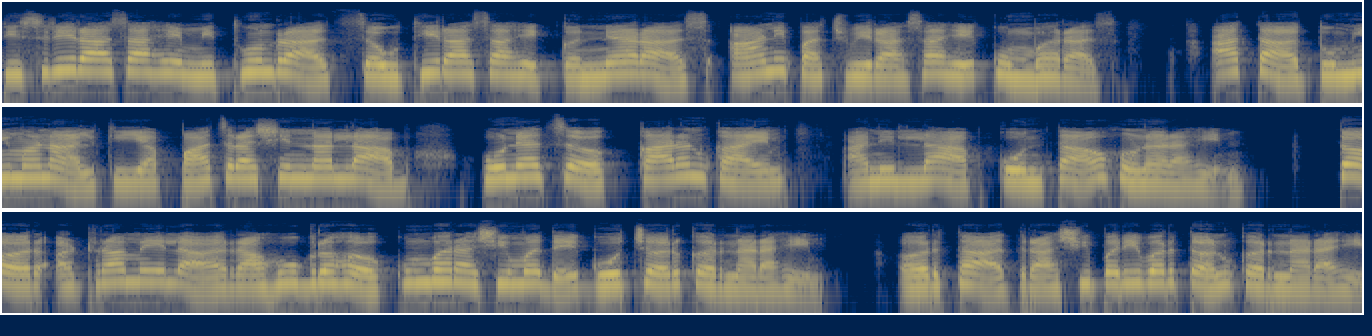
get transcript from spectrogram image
तिसरी रास आहे मिथुन रास. चौथी रास आहे कन्या रास. आणि पाचवी रास आहे कुंभ रास. आता तुम्ही म्हणाल की या पाच राशींना लाभ होण्याचं कारण काय आणि लाभ कोणता होणार आहे? तर अठरा मेला राहू ग्रह कुंभ राशीमध्ये गोचर करणार आहे. अर्थात राशी परिवर्तन करणार आहे.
